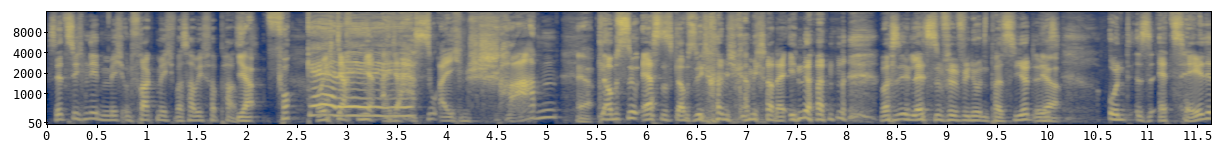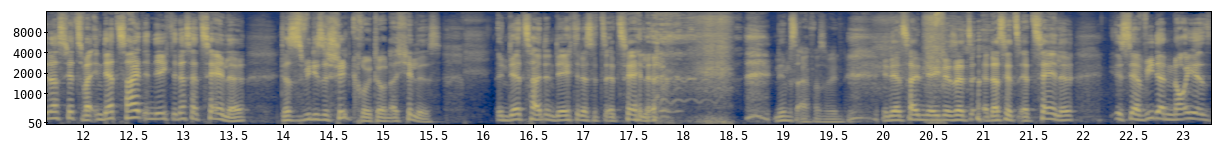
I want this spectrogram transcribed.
setzt sich neben mich und fragt mich, was habe ich verpasst? Ja, forget Und ich dachte mir. Alter, hast du eigentlich einen Schaden? Ja. Glaubst du, erstens glaubst du, ich kann mich, kann mich daran erinnern, was in den letzten fünf Minuten passiert ist? Ja. Und es- erzähl dir das jetzt, weil in der Zeit, in der ich dir das erzähle, das ist wie diese Schildkröte und Achilles. In der Zeit, in der ich dir das jetzt erzähle, nimm es einfach so hin. In der Zeit, in der ich das jetzt, das jetzt erzähle, ist ja wieder neue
